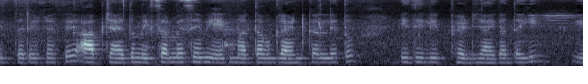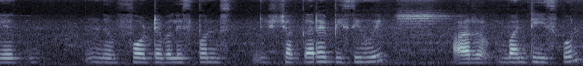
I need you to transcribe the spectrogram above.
इस तरीके से आप चाहे तो मिक्सर में से भी एक मरतब ग्राइंड कर ले तो इजीली फेंट जाएगा दही। ये फोर टेबल स्पून शक्कर है, पीसी हुई, और one teaspoon.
